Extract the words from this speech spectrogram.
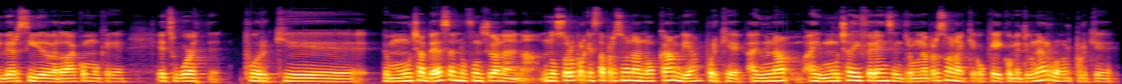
y ver si de verdad como que it's worth it. Porque muchas veces no funciona de nada. No solo porque esta persona no cambia, porque hay, una, hay mucha diferencia entre una persona que, ok, cometió un error, porque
